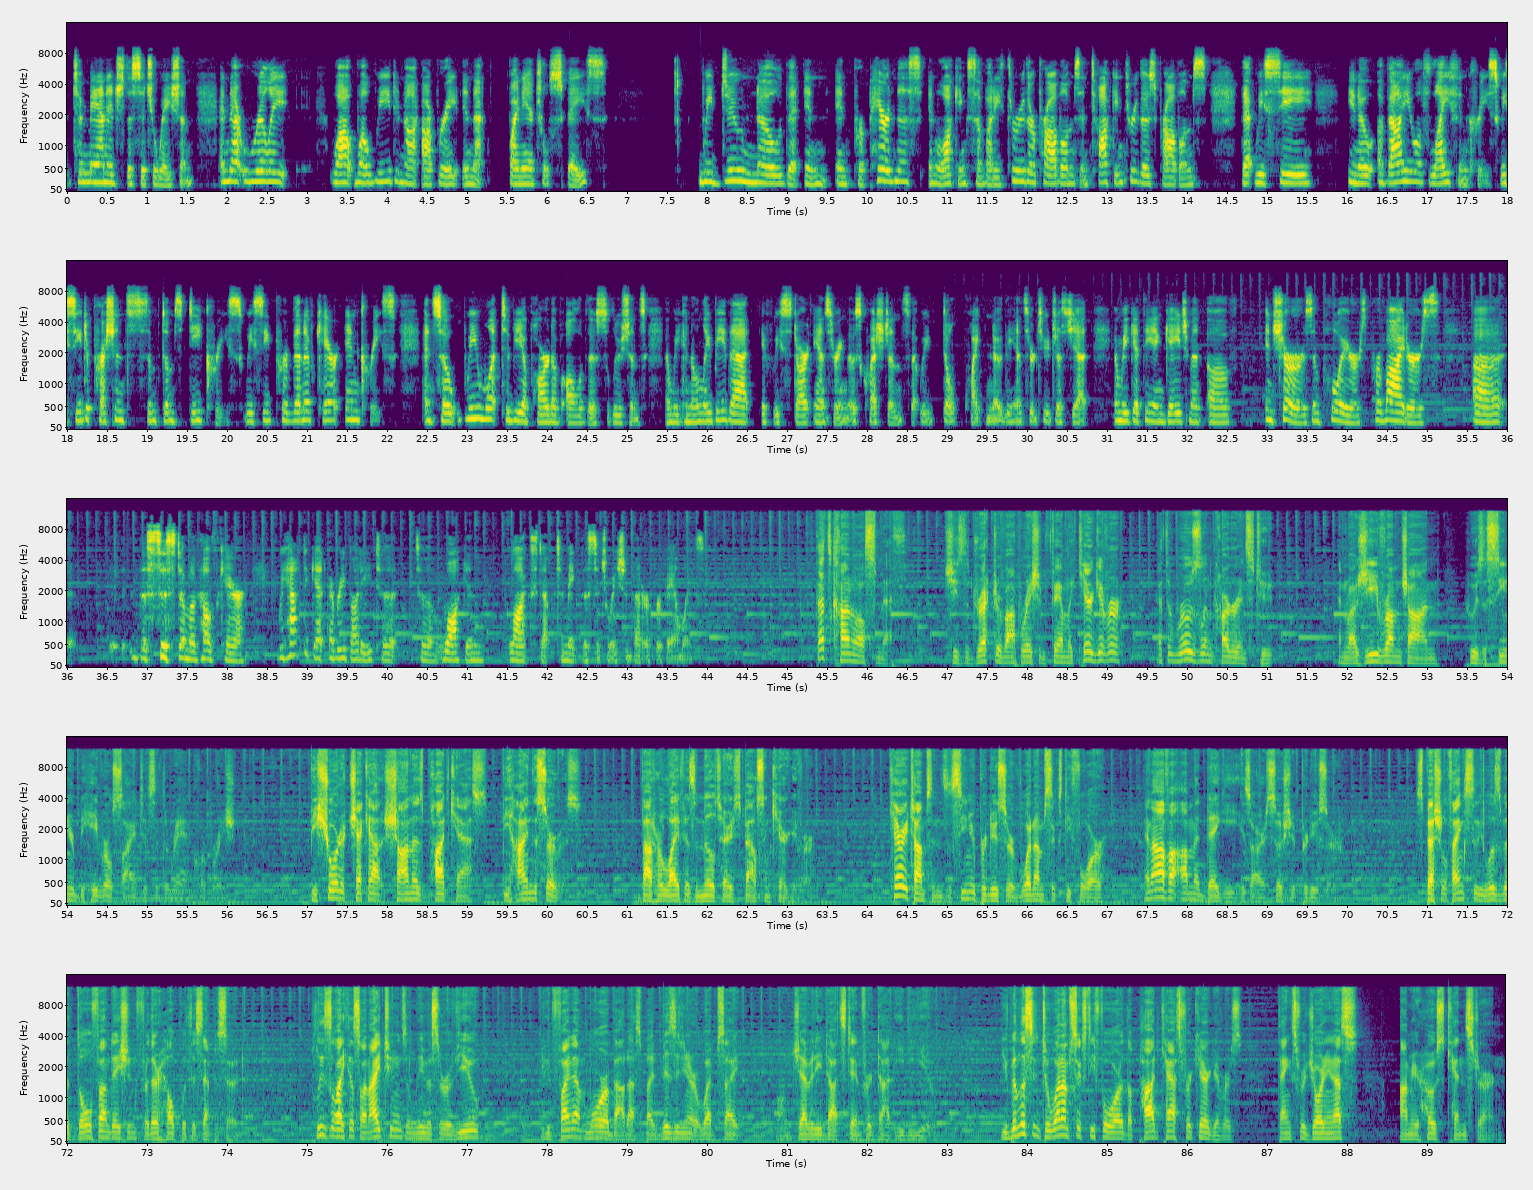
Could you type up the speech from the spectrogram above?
to manage the situation. And that really, while while we do not operate in that financial space, we do know that in in preparedness in walking somebody through their problems and talking through those problems that we see you know a value of life increase. We see depression symptoms decrease. We see preventive care increase. And so we want to be a part of all of those solutions. And we can only be that if we start answering those questions that we don't quite know the answer to just yet. And we get the engagement of insurers employers providers uh, the system of healthcare. We have to get everybody to, to walk in lockstep to make this situation better for families. That's Conwell Smith. She's the Director of Operation Family Caregiver at the Rosalynn Carter Institute, and Rajeev Ramchand, who is a Senior Behavioral Scientist at the RAND Corporation. Be sure to check out Shanna's podcast, Behind the Service, about her life as a military spouse and caregiver. Carrie Thompson is the senior producer of When I'm 64, and Ava Ahmed Ahmedbegi is our associate producer. Special thanks to the Elizabeth Dole Foundation for their help with this episode. Please like us on iTunes and leave us a review. You can find out more about us by visiting our website, longevity.stanford.edu. You've been listening to When I'm 64, the podcast for caregivers. Thanks for joining us. I'm your host, Ken Stern.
